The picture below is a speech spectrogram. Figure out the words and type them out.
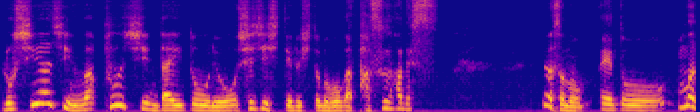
ロシア人はプーチン大統領を支持している人の方が多数派です。ではその、えっ、と、まあ、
